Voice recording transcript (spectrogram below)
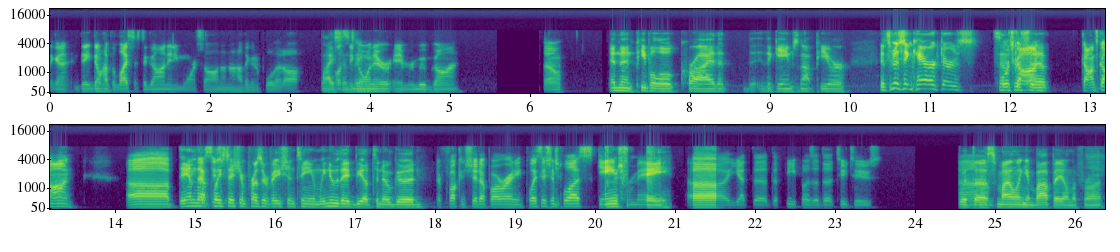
they gonna they don't have the license to Gon anymore, so I don't know how they're gonna pull that off. Unless they Licensing. go in there and remove Gon. So and then people will cry that the, the game's not pure. It's missing characters. Force gone. Censorship. Gon's gone. Uh, Damn that PlayStation- PlayStation preservation team. We knew they'd be up to no good. they're fucking shit up already. PlayStation Plus games for May. Uh, you got the the FIFAs of the tutus. With uh, Um, smiling Mbappe on the front.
